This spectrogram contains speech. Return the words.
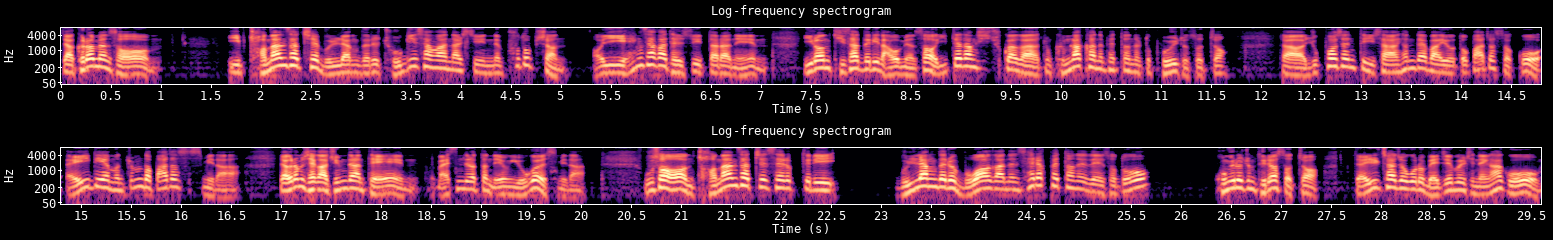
자, 그러면서 이 전환사채 물량들을 조기 상환할 수 있는 풋옵션, 어, 이 행사가 될 수 있다라는 이런 기사들이 나오면서 이때 당시 주가가 좀 급락하는 패턴을 또 보여줬었죠. 자, 6% 이상 현대바이오도 빠졌었고 ADM은 좀 더 빠졌었습니다. 자, 그러면 제가 주임들한테 말씀드렸던 내용이 요거였습니다. 우선 전환사채 세력들이 물량들을 모아가는 세력 패턴에 대해서도 공유를 좀 드렸었죠. 자, 1차적으로 매집을 진행하고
